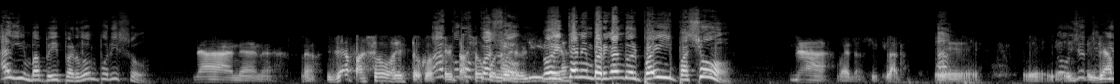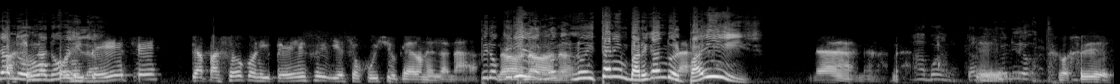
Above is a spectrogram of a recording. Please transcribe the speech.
¿Alguien va a pedir perdón por eso? No, no, no, no. Ya pasó esto, Ah, José, ¿cómo pasó, con pasó? Aerolíneas. Nos están embargando el país, pasó. Nah, bueno, sí, claro. Ah. Eh, eh, No, yo estoy ya mirando pasó una con novela. IPF, ya pasó con IPF y esos juicios quedaron en la nada. Pero No, querido, no, no- no. nos están embargando el país. Nah, nah, nah. Ah, bueno, yo Eh. José,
